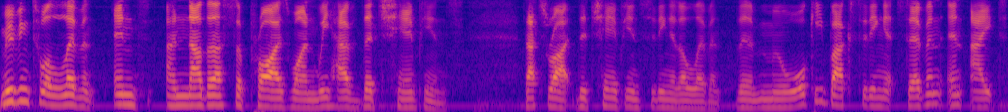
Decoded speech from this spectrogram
Moving to 11th and another surprise one, we have the champions. That's right, the champions sitting at 11th. The Milwaukee Bucks sitting at 7 and 8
